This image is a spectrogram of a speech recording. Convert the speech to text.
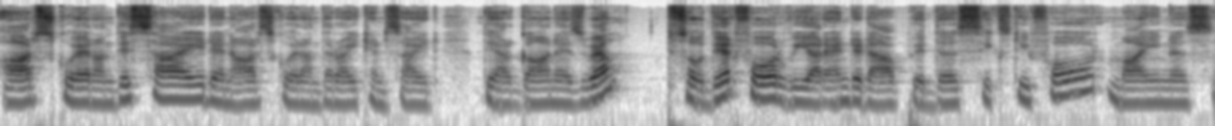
R square on this side and r square on the right hand side they are gone as well. So therefore we are ended up with the 64 minus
